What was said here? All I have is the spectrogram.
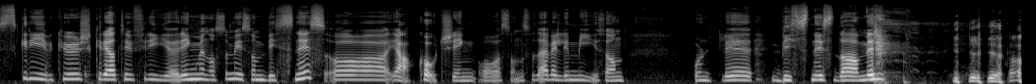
skrivekurs, kreativ frigjøring, men også mye som business og ja, coaching og sånn. Så det er veldig mye sånn ordentlige businessdamer ja.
